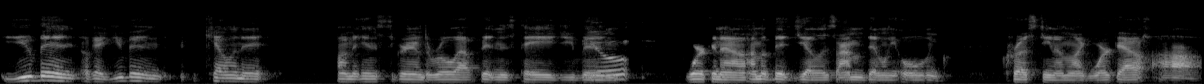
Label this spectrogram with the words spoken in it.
you've been okay? You've been killing it on the Instagram, the Rollout Fitness page. You've been Yup. working out. I'm a bit jealous. I'm definitely old and crusty, and I'm like workout. Ah,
